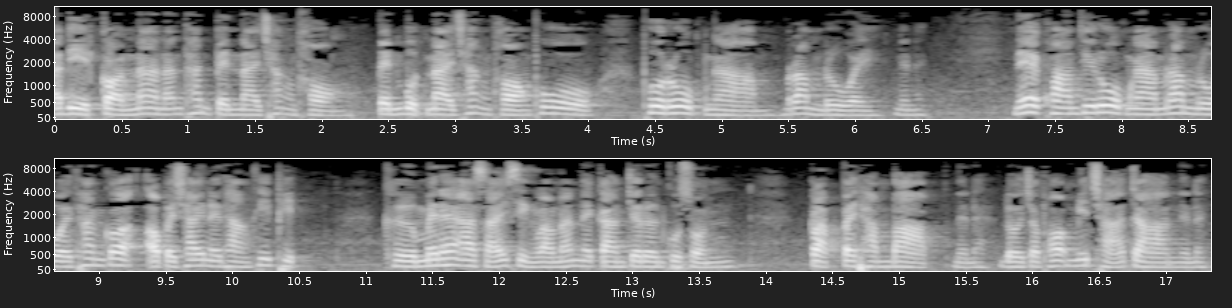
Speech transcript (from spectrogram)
อดีตก่อนหน้านั้นท่านเป็นนายช่างทอง เป็นบุตรนายช่างทองผู้ผู้รูปงามร่ำรวยเนี่ยเนี่ยความที่รูปงามร่ำรวย ท่านก็เอาไปใช้ในทางที่ผิด คือไม่ได้อาศัยสิ่งเหล่านั้นในการเจริญกุศลกลับไปทำบาปเนี่ยนะโดยเฉพาะมิจฉาจารเนี่ยนะ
